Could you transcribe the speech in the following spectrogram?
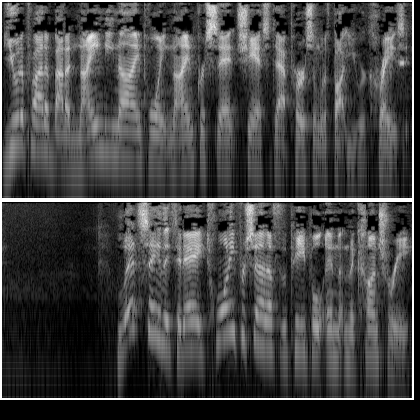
You would have had about a 99.9% chance that that person would have thought you were crazy. Let's say that today 20% of the people in the country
